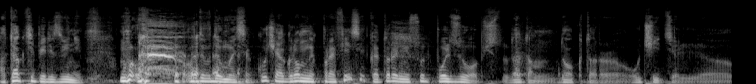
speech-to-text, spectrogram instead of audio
А так теперь, извини. Ну, вот и вдумайся, куча огромных профессий, которые несут пользу обществу, да, там, доктор, учитель, э,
